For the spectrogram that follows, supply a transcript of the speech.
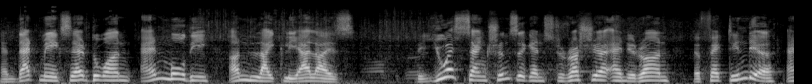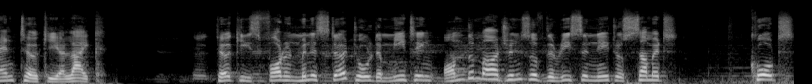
and that makes Erdogan and Modi unlikely allies. The US sanctions against Russia and Iran affect India and Turkey alike. Turkey's foreign minister told a meeting on the margins of the recent NATO summit, quote,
